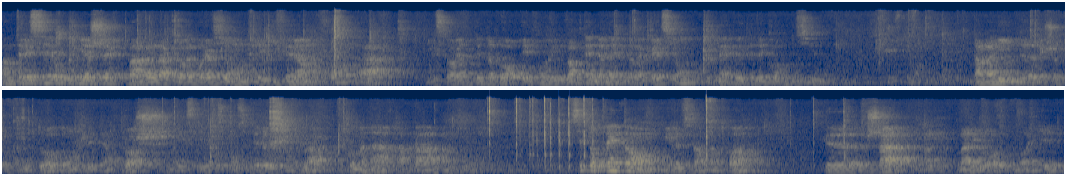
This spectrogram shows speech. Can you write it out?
Intéressé au premier chef par la collaboration entre les différents formes d'art, il s'orientait d'abord et pour une vingtaine d'années dans la création de meubles et de décors du cinéma. Dans la ligne de Richotto Camuto, dont il était un proche, Stevens considérait le cinéma comme un art à part entière. C'est au printemps 1923 que Charles Marie-Laure Noyer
